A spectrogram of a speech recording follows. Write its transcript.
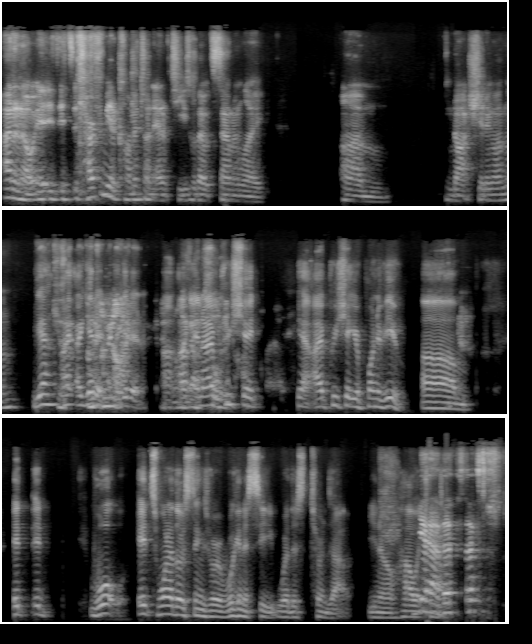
I don't know. It, it- it's it's hard for me to comment on NFTs without sounding like um not shitting on them. Yeah, I, I get it. I get it. Uh, like, and I appreciate yeah i appreciate your point of view um it it well it's one of those things where we're going to see where this turns out you know how it yeah that's that's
